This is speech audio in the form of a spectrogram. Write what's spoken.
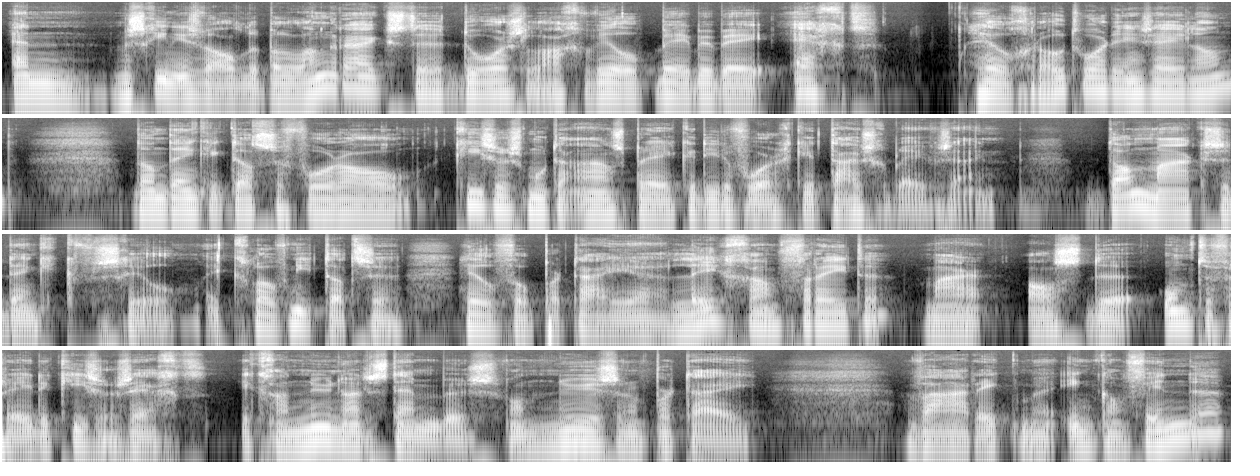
En misschien is wel de belangrijkste doorslag: wil BBB echt heel groot worden in Zeeland? Dan denk ik dat ze vooral kiezers moeten aanspreken die de vorige keer thuisgebleven zijn. Dan maken ze denk ik verschil. Ik geloof niet dat ze heel veel partijen leeg gaan vreten. Maar als de ontevreden kiezer zegt: Ik ga nu naar de stembus, want nu is er een partij waar ik me in kan vinden.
